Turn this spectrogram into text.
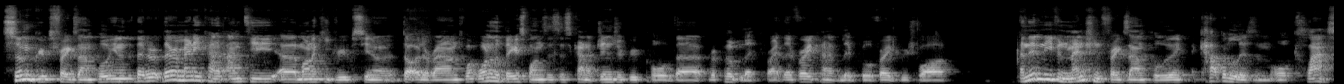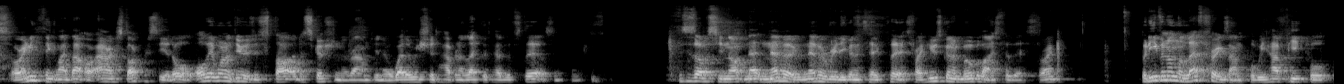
some groups, for example, you know, there, there are many kind of anti-monarchy groups, you know, dotted around. One of the biggest ones is this kind of ginger group called uh, Republic, right? They're very kind of liberal, very bourgeois. And they didn't even mention, for example, like capitalism or class or anything like that or aristocracy at all. All they want to do is just start a discussion around, you know, whether we should have an elected head of state or something. This is obviously not ne- never never really going to take place, right? Who's going to mobilize for this, right? But even on the left, for example, we have people,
